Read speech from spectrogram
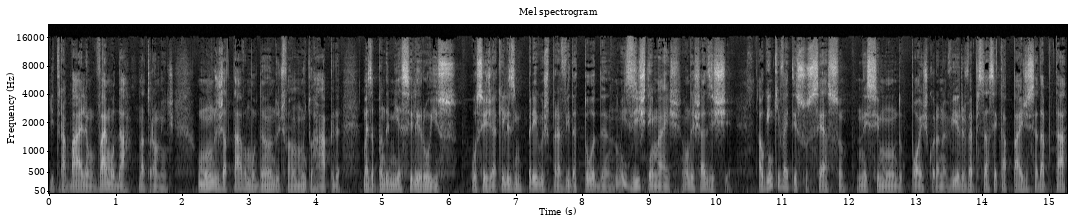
e trabalham vai mudar naturalmente. O mundo já estava mudando de forma muito rápida, mas a pandemia acelerou isso. Ou seja, aqueles empregos para a vida toda não existem mais, vão deixar de existir. Alguém que vai ter sucesso nesse mundo pós-coronavírus vai precisar ser capaz de se adaptar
